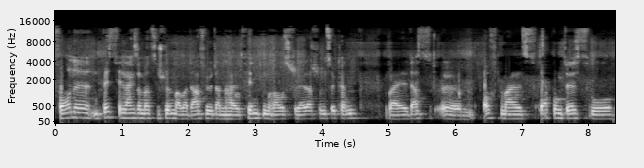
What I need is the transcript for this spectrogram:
vorne ein bisschen langsamer zu schwimmen, aber dafür dann halt hinten raus schneller schwimmen zu können, weil das ähm, oftmals der Punkt ist, wo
